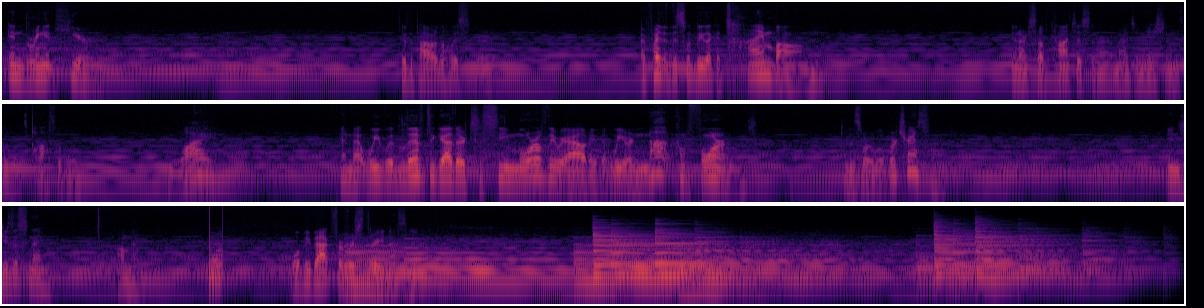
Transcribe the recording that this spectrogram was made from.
and bring it here through the power of the Holy Spirit? I pray that this would be like a time bomb in our subconscious and our imaginations of what's possible and why and that we would live together to see more of the reality that we are not conformed to this world, but we're transformed. In Jesus' name, amen. We'll be back for verse 3 next week.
